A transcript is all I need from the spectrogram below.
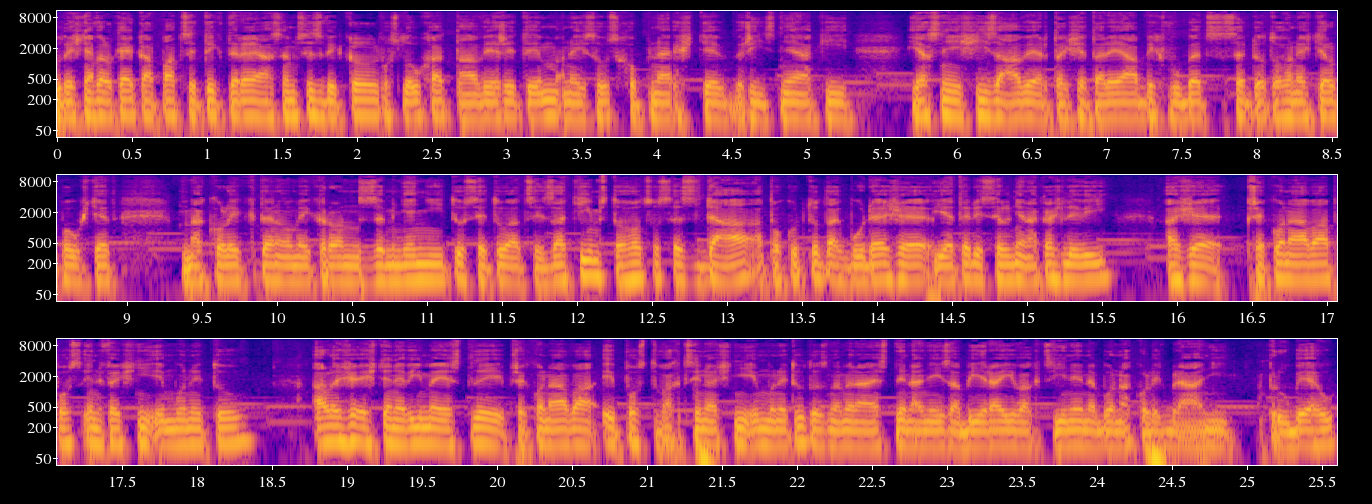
skutečně velké kapacity, které já jsem si zvykl poslouchat a věřit jim, nejsou schopné ještě říct nějaký jasnější závěr. Takže tady já bych vůbec se do toho nechtěl pouštět, nakolik ten Omikron změní tu situaci. Zatím z toho, co se zdá, a pokud to tak bude, že je tedy silně nakažlivý a že překonává postinfekční imunitu, ale že ještě nevíme, jestli překonává i postvakcinační imunitu, to znamená, jestli na něj zabírají vakcíny nebo nakolik brání průběhu.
